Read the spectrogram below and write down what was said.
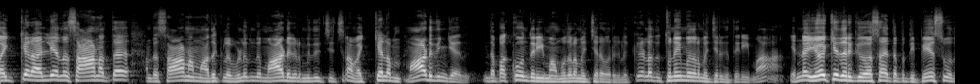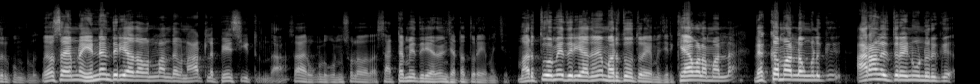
வைக்கல அள்ளி அந்த சாணத்தை அந்த சாணம் அதுக்குள்ள விழுந்து மாடுகள் மிதிச்சிச்சுன்னா வைக்கல மாடு திங்காது. இந்த பக்குவம் தெரியுமா முதலமைச்சர் அவர்களுக்கு? அல்லது துணை முதலமைச்சருக்கு தெரியுமா? என்ன யோக்கியதை இருக்குது விவசாயத்தை பற்றி பேசுவதற்கு உங்களுக்கு? விவசாயம்னா என்னன்னு தெரியாதவன்லாம் அந்த நாட்டில் பேசிக்கிட்டு இருந்தா? சார் உங்களுக்கு ஒன்று சொல்ல வரா சட்டமே தெரியாதவன் சட்டத்துறை அமைச்சர். மருத்துவமே தெரியாதவன் மருத்துவத்துறை அமைச்சர். கேவலமா இல்லை? வெக்கமா இல்லை உங்களுக்கு? அறநிலைத்துறைன்னு ஒன்று இருக்குது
